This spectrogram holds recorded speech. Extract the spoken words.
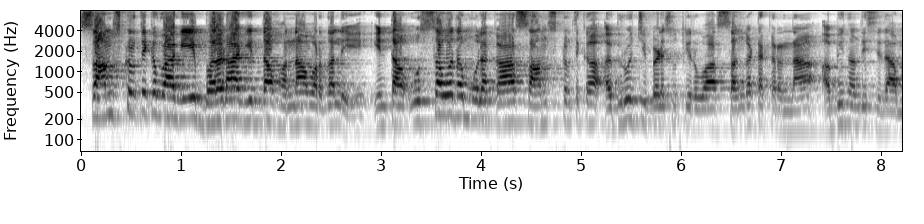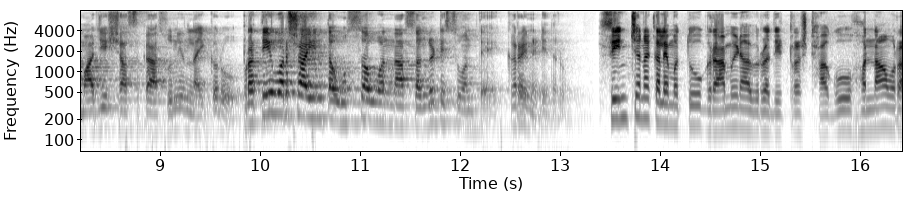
ಸಾಂಸ್ಕೃತಿಕವಾಗಿ ಬರಡಾಗಿದ್ದ ಹೊನ್ನಾವರದಲ್ಲಿ ಇಂಥ ಉತ್ಸವದ ಮೂಲಕ ಸಾಂಸ್ಕೃತಿಕ ಅಭಿರುಚಿ ಬೆಳೆಸುತ್ತಿರುವ ಸಂಘಟಕರನ್ನ ಅಭಿನಂದಿಸಿದ ಮಾಜಿ ಶಾಸಕ ಸುನಿಲ್ ನಾಯ್ಕರು ಪ್ರತಿ ವರ್ಷ ಇಂಥ ಉತ್ಸವವನ್ನ ಸಂಘಟಿಸುವಂತೆ ಕರೆ ನೀಡಿದರು. ಸಿಂಚನ ಕಲೆ ಮತ್ತು ಗ್ರಾಮೀಣಾಭಿವೃದ್ಧಿ ಟ್ರಸ್ಟ್ ಹಾಗೂ ಹೊನ್ನಾವರ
